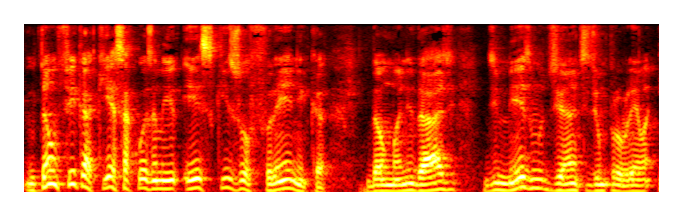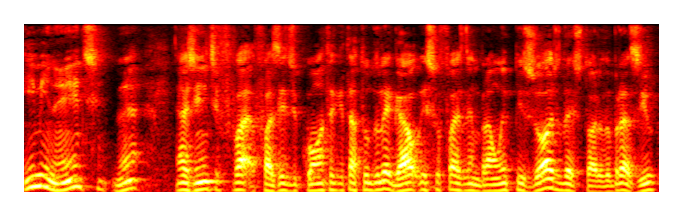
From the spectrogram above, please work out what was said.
Então fica aqui essa coisa meio esquizofrênica da humanidade, de mesmo diante de um problema iminente, né, a gente fa fazer de conta que está tudo legal. Isso faz lembrar um episódio da história do Brasil,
